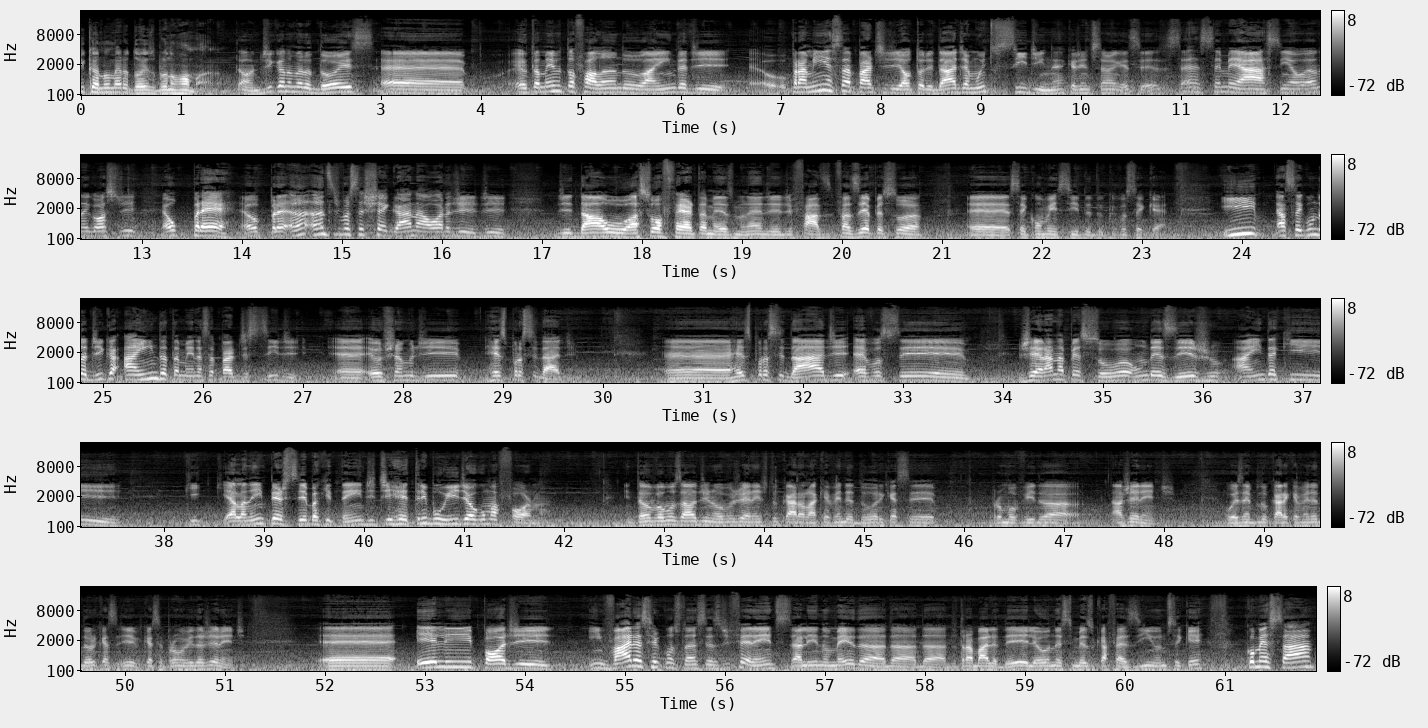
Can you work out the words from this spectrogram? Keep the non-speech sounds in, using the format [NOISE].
Dica número 2, Bruno Romano. Então, dica número 2 é. Eu também estou falando ainda de. Para mim, essa parte de autoridade é muito seeding, né? Que a gente chama. É semear, assim. É o, é o negócio de. É o pré. É o pré. Antes de você chegar na hora de, de, de dar o, a sua oferta mesmo, né? De, de faz, fazer a pessoa é, ser convencida do que você quer. E a segunda dica, ainda também nessa parte de seed, é, eu chamo de reciprocidade. É, reciprocidade é você gerar na pessoa um desejo, ainda que, que ela nem perceba que tem, de te retribuir de alguma forma. Então vamos usar de novo o gerente do cara lá que é vendedor e quer ser promovido a, a gerente. O exemplo do cara que é vendedor e quer, ser promovido a gerente. É, ele pode em várias circunstâncias diferentes ali no meio da, da, da, do trabalho dele ou nesse mesmo cafezinho, não sei o que, começar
